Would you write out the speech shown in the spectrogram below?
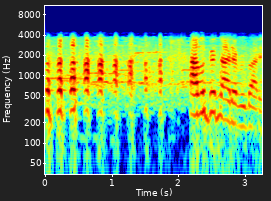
Have a good night, everybody.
